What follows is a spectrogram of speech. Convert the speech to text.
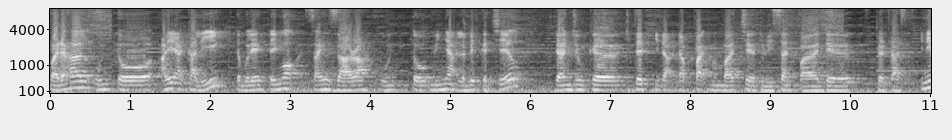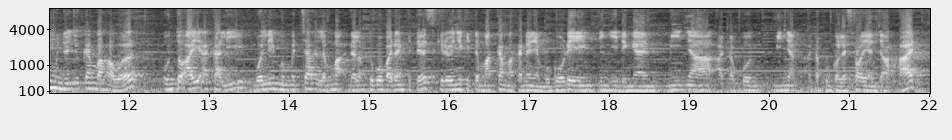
Padahal untuk air akali kita boleh tengok saiz zarah untuk minyak lebih kecil dan juga kita tidak dapat membaca tulisan pada kertas. Ini menunjukkan bahawa untuk air akali boleh memecah lemak dalam tubuh badan kita sekiranya kita makan makanan yang bergoreng tinggi dengan minyak ataupun minyak ataupun kolesterol yang jahat.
